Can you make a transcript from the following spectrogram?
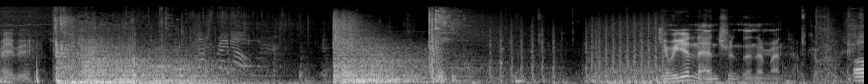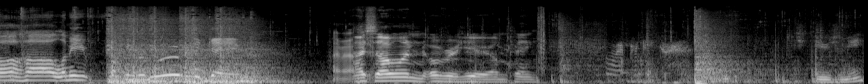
maybe. Flash rang out. Can we get an entrance? Uh, never mind. I'm coming. Uh-huh, let me fucking remove the game. I'm out. I here. saw one over here I'm ping. Excuse me.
